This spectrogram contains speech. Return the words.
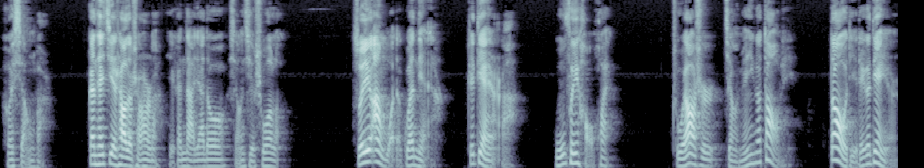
和想法。刚才介绍的时候呢，也跟大家都详细说了。所以按我的观点啊，这电影啊无非好坏，主要是讲明一个道理：到底这个电影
